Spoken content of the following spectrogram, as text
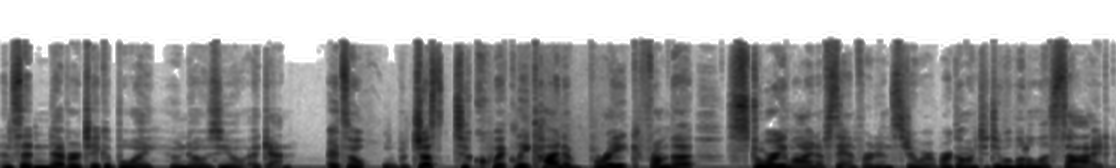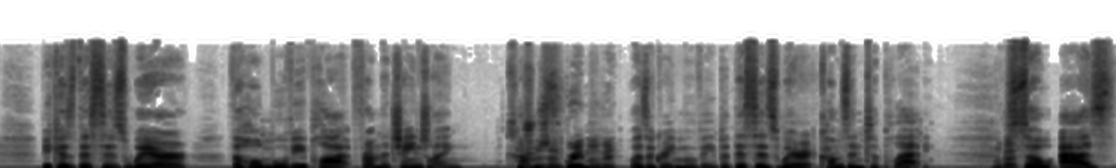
and said, Never take a boy who knows you again. All right, so just to quickly kind of break from the storyline of Sanford and Stewart, we're going to do a little aside because this is where the whole movie plot from The Changeling comes, which was a great movie. Was a great movie, but this is where it comes into play. Okay. So as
